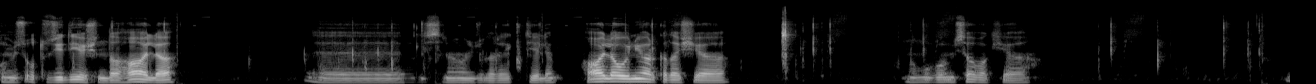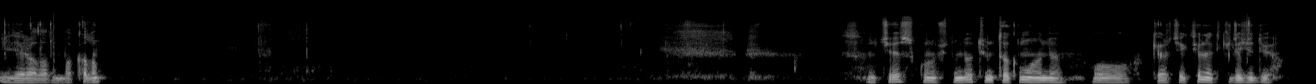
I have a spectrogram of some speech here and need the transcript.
Gomis 37 yaşında hala ee, listeden oyuncuları ekleyelim. Hala oynuyor arkadaş ya. Ama Gomis'e bak ya. İleri alalım bakalım. Sanchez konuştuğunda tüm takım onu o gerçekten etkileyici diyor.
